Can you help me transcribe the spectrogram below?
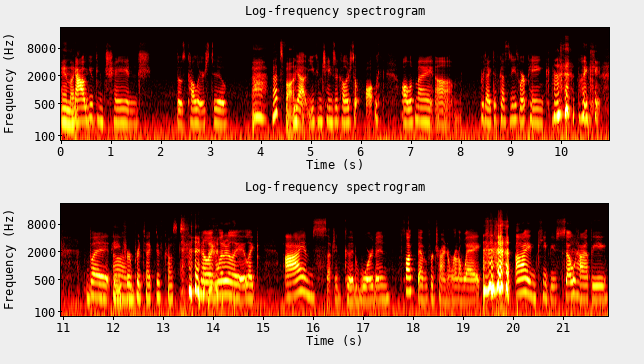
And like now you can change those colors too. that's fun. Yeah, you can change the colors. So all like all of my um, protective custodies wear pink. like, but Pink for um, protective custody. no, like literally, like I am such a good warden. Fuck them for trying to run away. I keep you so happy,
